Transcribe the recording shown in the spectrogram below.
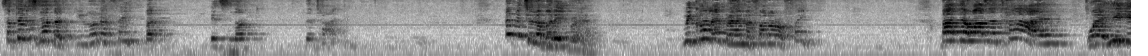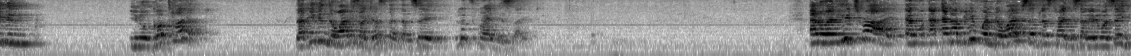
Sometimes it's not that you don't have faith, but it's not the time. Let me tell you about Abraham. We call Abraham a father of faith. But there was a time where he even, you know, got tired. That even the wife suggested and say, let's try this life. And when he tried, and, and I believe when the wife said, let's try this, and he was saying,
